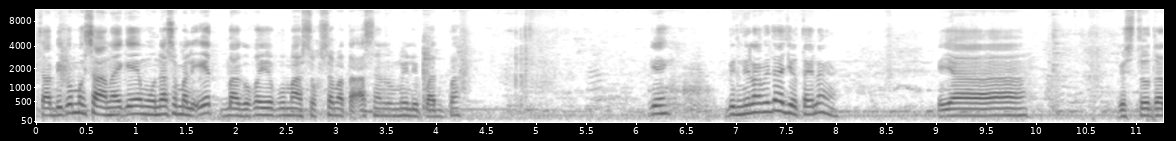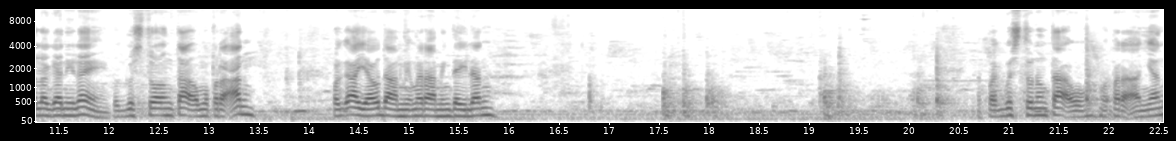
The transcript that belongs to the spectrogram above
sabi ko magsanay kayo muna sa maliit bago kayo pumasok sa mataas na lumilipad pa. Okay. Binili lang kami tayo, tayo lang. Kaya gusto talaga nila eh. Pag gusto ang tao maparaan. Pag ayaw, dami maraming dahilan. Kapag gusto ng tao, maparaan yan.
